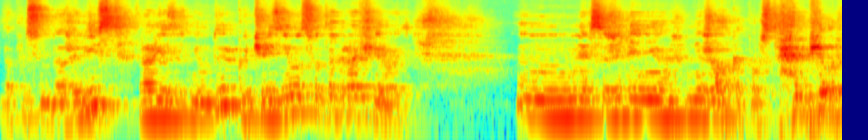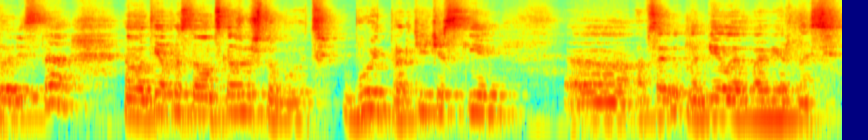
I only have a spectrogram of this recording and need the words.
допустим, даже лист, прорезать в нем дырку через него сфотографировать. Мне, к сожалению, не жалко просто белого листа. Вот, я просто вам скажу, что будет. Будет практически э, абсолютно белая поверхность.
